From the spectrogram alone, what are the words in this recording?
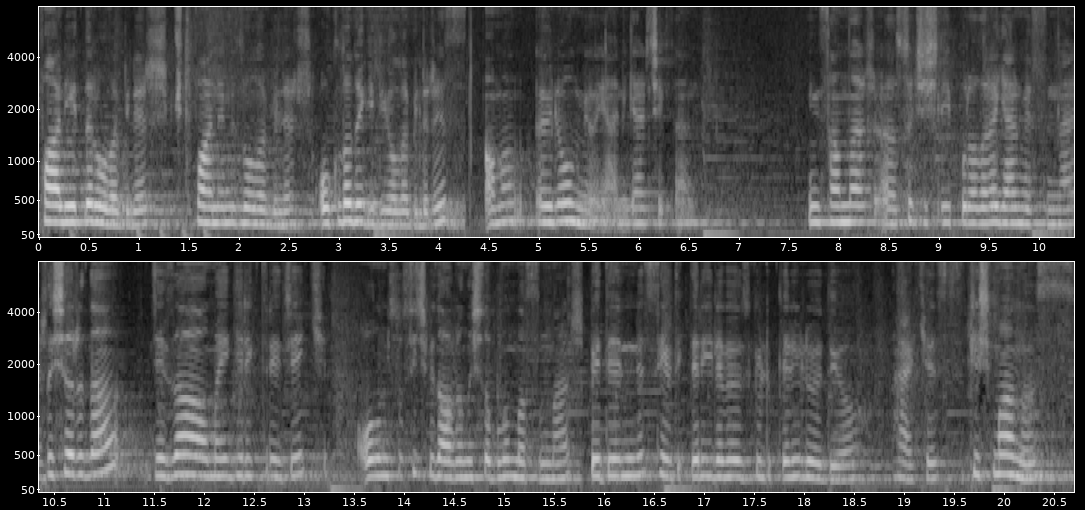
faaliyetler olabilir. Kütüphanemiz olabilir. Okula da gidiyor olabiliriz. Ama öyle olmuyor yani gerçekten. İnsanlar e, suç işleyip buralara gelmesinler. Dışarıda ceza almayı gerektirecek olumsuz hiçbir davranışta bulunmasınlar. Bedelini sevdikleriyle ve özgürlükleriyle ödüyor herkes. Pişmanız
